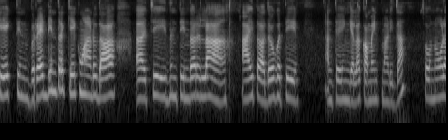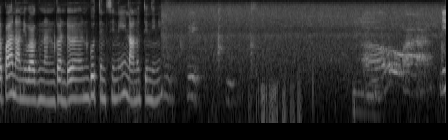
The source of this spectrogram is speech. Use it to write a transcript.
ಕೇಕ್ ತಿನ್ ಬ್ರೆಡ್ಡಿಂದ ಕೇಕ್ ಮಾಡೋದಾ? ಚಿ ಇದನ್ನು ತಿಂದವರೆಲ್ಲ ಆಯಿತು ಅಧೋಗತಿ ಅಂತ ಹಿಂಗೆಲ್ಲ ಕಮೆಂಟ್ ಮಾಡಿದ್ದ? ಸೊ ನೋಡಪ್ಪ ನಾನು ಇವಾಗ ನನ್ನ ಗಂಡನಿಗೂ ತಿನ್ಸೀನಿ ನಾನು ತಿಂದೀನಿ. ನೀ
